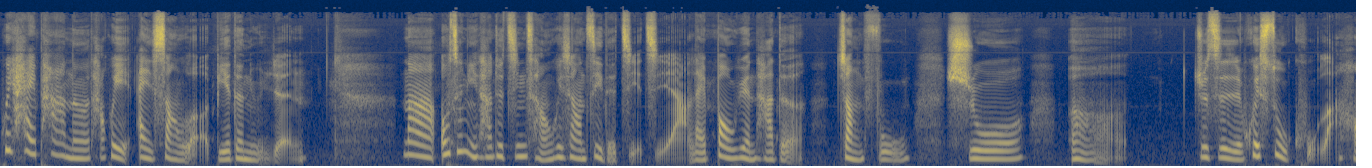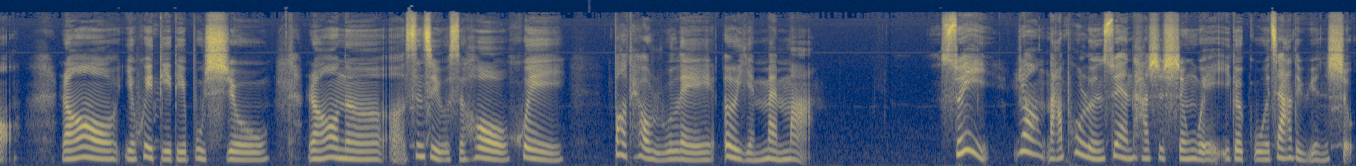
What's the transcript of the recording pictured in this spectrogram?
会害怕呢他会爱上了别的女人。那欧珍妮她就经常会向自己的姐姐啊来抱怨她的丈夫，说呃就是会诉苦啦，哈。然后也会喋喋不休，然后呢，呃，甚至有时候会暴跳如雷、恶言谩骂。所以，让拿破仑虽然他是身为一个国家的元首，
